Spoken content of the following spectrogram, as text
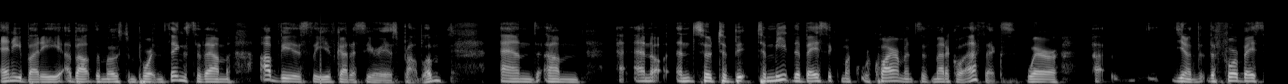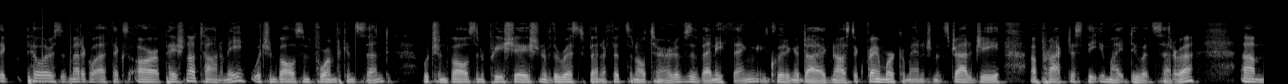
anybody about the most important things to them, obviously you've got a serious problem. And um, and and so to be, to meet the basic requirements of medical ethics, where uh, you know the, the, four basic pillars of medical ethics are patient autonomy, which involves informed consent, which involves an appreciation of the risks, benefits, and alternatives of anything, including a diagnostic framework, a management strategy, a practice that you might do, etc. Um,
